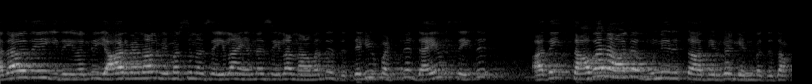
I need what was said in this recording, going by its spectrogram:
அதாவது இது வந்து யார் வேணாலும் விமர்சனம் செய்யலாம் என்ன செய்யலாம் நான் வந்து இதை தெளிவுபடுத்தினேன். தயவு செய்து அதை தவறாக முன்னிறுத்தாதீர்கள் என்பதுதான்.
